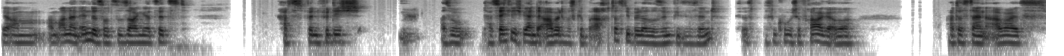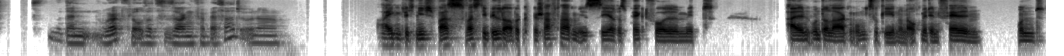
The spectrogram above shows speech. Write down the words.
ja am, am anderen Ende sozusagen jetzt sitzt. Hat es, wenn für dich, also tatsächlich während der Arbeit was gebracht, dass die Bilder so sind, wie sie sind? Das ist ein bisschen komische Frage, aber hat das dein Arbeits, dein Workflow sozusagen verbessert oder? Eigentlich nicht. Was, was die Bilder aber geschafft haben, ist sehr respektvoll mit allen Unterlagen umzugehen und auch mit den Fällen. Und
